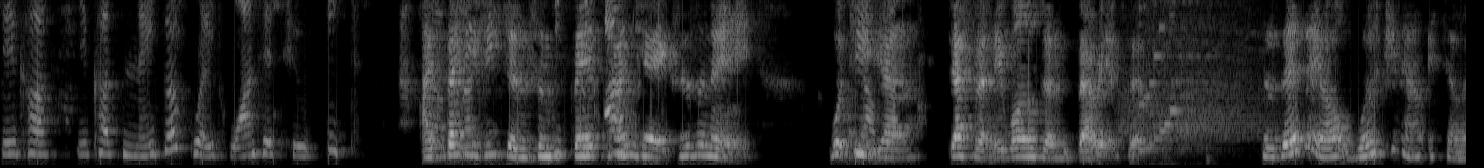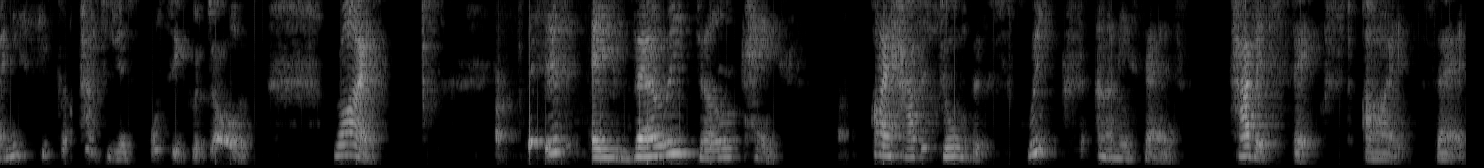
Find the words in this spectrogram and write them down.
because because the Great wanted to eat. I Yeah, bet he's eaten some He's spare pancakes, isn't he? What do you, Yeah. yeah, definitely. Well done. Very observant. So there they are, working out if there are any secret passages or secret doors. Right. This is a very dull case. I have a door that squeaks, Annie says. Have it fixed, I said.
